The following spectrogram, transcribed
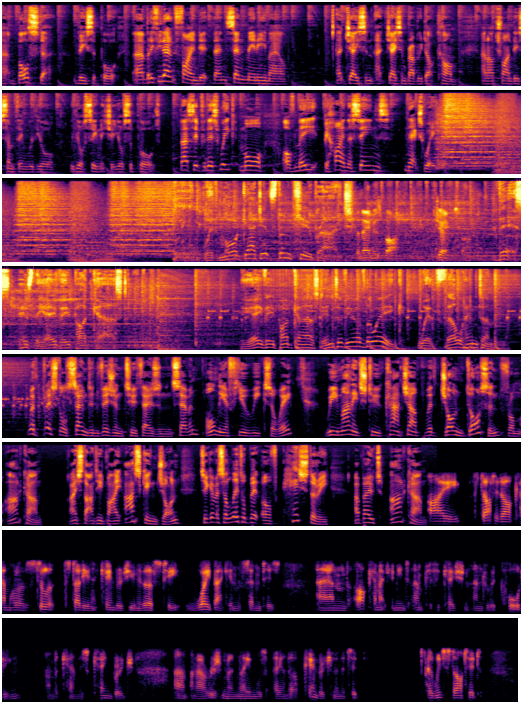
uh, bolster the support. But if you don't find it, then send me an email at jason at jasonbradbury.com and I'll try and do something with your with your signature, your support. That's it for this week. More of me behind the scenes next week. With more gadgets than Q Branch. The name is Bond. James Bond. This is the AV Podcast. The AV Podcast interview of the week with Phil Hinton. With Bristol Sound and Vision 2007 only a few weeks away, we managed to catch up with John Dawson from Arcam. I started by asking John to give us a little bit of history about Arcam. I started Arcam while I was still studying at Cambridge University way back in the 70s. And Arcam actually means amplification and recording, and the CAM is Cambridge. Um, and our original name was A&R Cambridge Limited. And we started,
